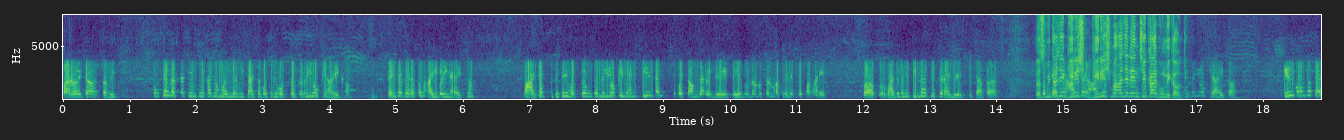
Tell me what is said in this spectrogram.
पारवायच्या सभेची तुमच्या लक्षात येईल की एखाद्या महिलेविषयी अशा पद्धतीने वक्तव्य करणं योग्य आहे का? त्यांच्या घरात पण आई बहीण आहेत ना? अशा पद्धतीने वक्तव्य करणं योग्य नाही. आणि तीन जण आमदार राहिले. हे दोन वाचलेले ते पण आहेत. भाजपचे अध्यक्ष राहिले त्या काळात. स्मिताजी गिरीश गिरीश महाजन यांची काय भूमिका होती? योग्य आहे का? गिरीश भाऊ तर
